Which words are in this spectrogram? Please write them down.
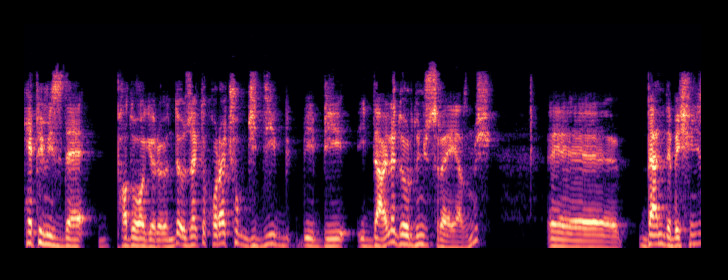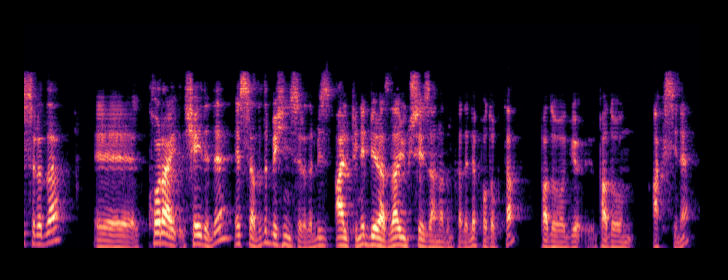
hepimiz de padoğa göre önde. Özellikle Koray çok ciddi bir, bir, bir iddiayla dördüncü sıraya yazmış. E, ben de beşinci sırada, e, Koray şeyde de Esra'da da beşinci sırada. Biz Alpine'e biraz daha yükseğiz anladığım kadarıyla padoktan. Padok'a, padok'un aksine.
